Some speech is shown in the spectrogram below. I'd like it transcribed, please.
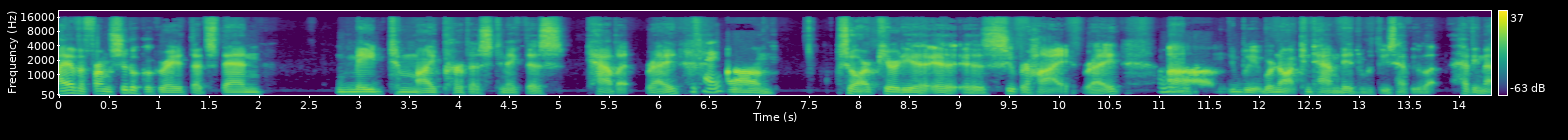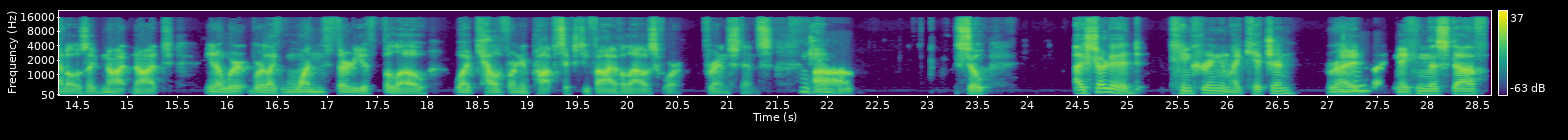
I have a pharmaceutical grade that's then made to my purpose to make this tablet, right? Okay. Um, so our purity is, is super high, right? Mm-hmm. Um, we, we're not contaminated with these heavy heavy metals, like not not you know we're we're like one thirtieth below what California Prop 65 allows for, for instance. Okay. Um, so I started tinkering in my kitchen, right? Mm-hmm. Like making this stuff.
